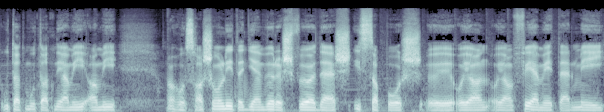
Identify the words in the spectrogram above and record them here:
utat mutatni, ami, ami ahhoz hasonlít, egy ilyen vörös földes, iszapos, olyan, olyan fél méter mély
